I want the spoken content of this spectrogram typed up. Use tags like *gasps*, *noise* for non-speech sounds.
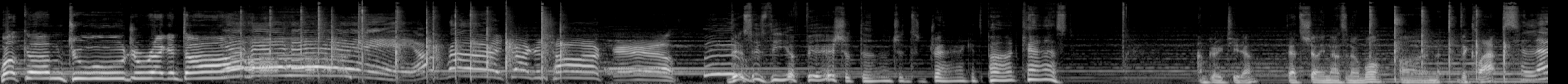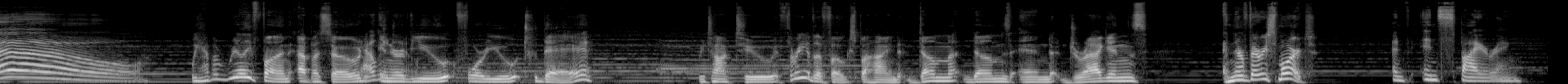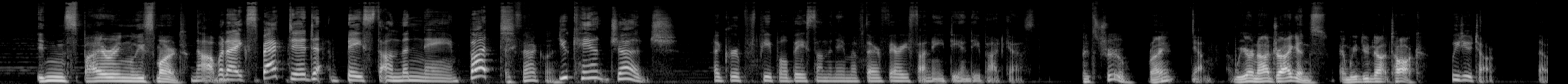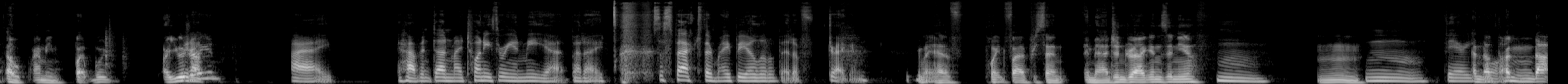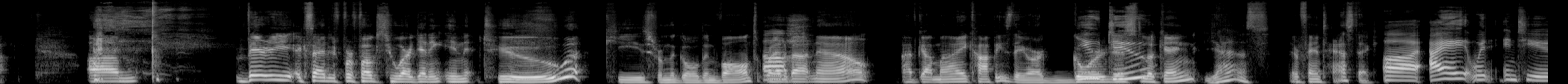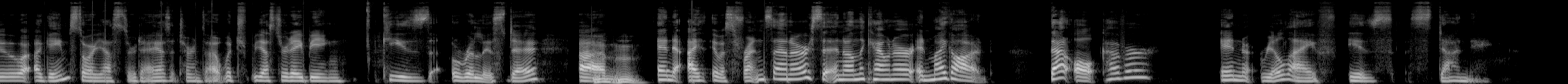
Welcome to Dragon Talk. Hey! All right, Dragon Talk. Yeah. This is the official Dungeons and Dragons podcast. I'm Greg Tito. That's Shelly Mazzanoble on the claps. Hello. We have a really fun episode Yeah, we interview for you today. We talked to three of the folks behind Dumb Dumbs and Dragons, and they're very smart, And inspiring. inspiringly smart. Not what I expected based on the name, but Exactly. you can't judge a group of people based on the name of their very funny D&D podcast. It's true, right? Yeah. We are not dragons, and we do not talk. We do talk, though. Oh, I mean, but we're, are you a We dragon? I haven't done my 23andMe yet, but I *laughs* suspect there might be a little bit of dragon. You might have 0.5% Imagine Dragons in you. Hmm. Mm. Mm, very And the cool. thunder. Um, *laughs* very excited for folks who are getting into Keys from the Golden Vault right Oh. about now. I've got my copies. They are gorgeous looking. Yes, they're fantastic. Uh, I went into a game store yesterday, as it turns out, which yesterday being Keys release day. Um, Mhm. And I, it was front and center, sitting on the counter. And my God, that alt cover in real life is stunning.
